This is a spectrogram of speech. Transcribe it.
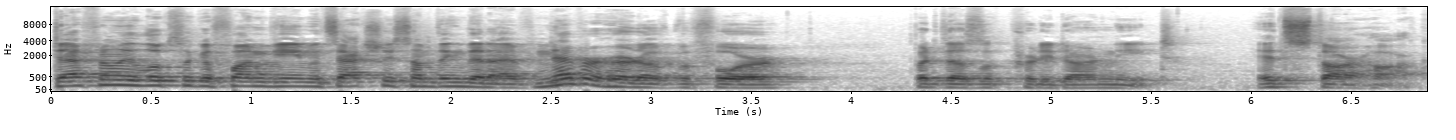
Definitely looks like a fun game. It's actually something that I've never heard of before, but it does look pretty darn neat. It's Starhawk.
